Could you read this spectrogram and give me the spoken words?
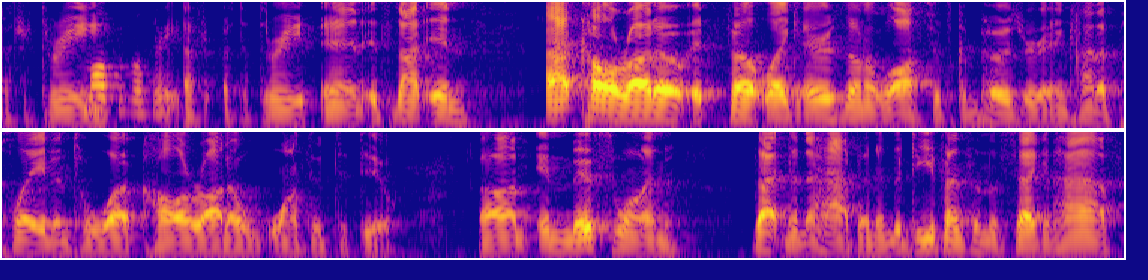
after three multiple threes after, after three, and it's not in at Colorado. It felt like Arizona lost its composure and kind of played into what Colorado wanted to do. Um, in this one, that didn't happen, and the defense in the second half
